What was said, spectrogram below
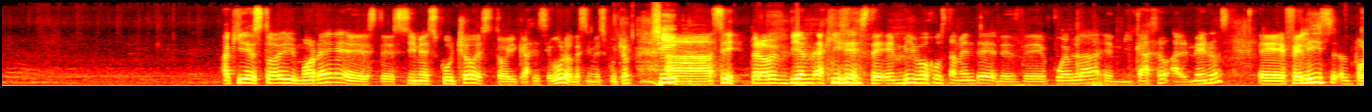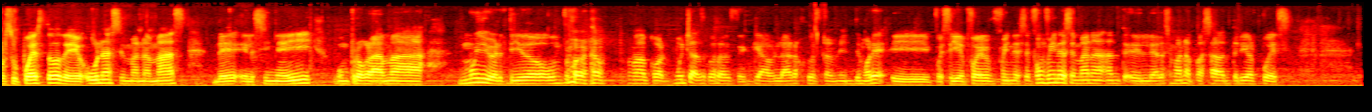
Aquí estoy, More, este, sí me escucho, estoy casi seguro que sí me escucho. Sí. Ah, sí, pero bien, aquí este, en vivo justamente desde Puebla, en mi caso al menos. Eh, feliz, por supuesto, de una semana más de El Cine I, un programa muy divertido, un programa con muchas cosas de qué hablar justamente, More. Y pues sí, fue, fin de, fue un fin de semana, ante, la semana pasada anterior, pues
